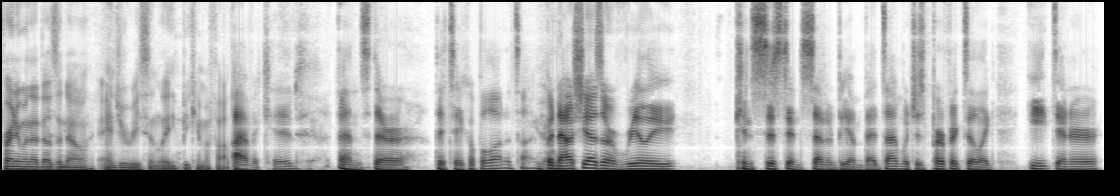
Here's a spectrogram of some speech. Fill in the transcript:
For anyone that doesn't know, Andrew recently became a father. I have a kid, and they're they take up a lot of time. But now she has a really consistent 7 p.m. bedtime, which is perfect to like eat dinner,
